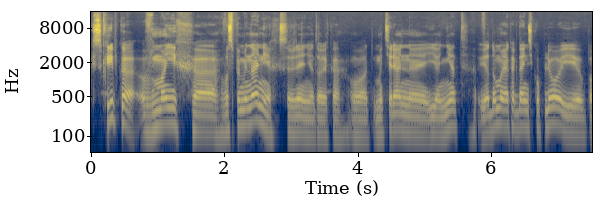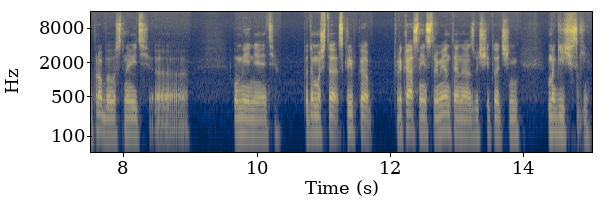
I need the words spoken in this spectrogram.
Скрипка в моих э, воспоминаниях, к сожалению, только. Вот. Материально ее нет. Я думаю, я когда-нибудь куплю и попробую восстановить э, умения эти. Потому что скрипка прекрасный инструмент, и она звучит очень магически.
